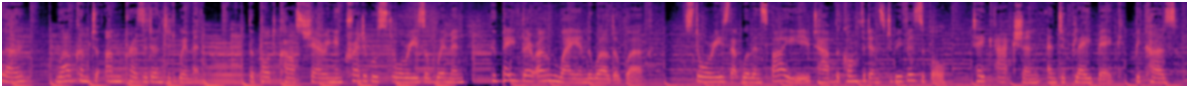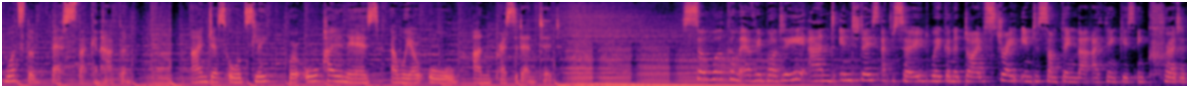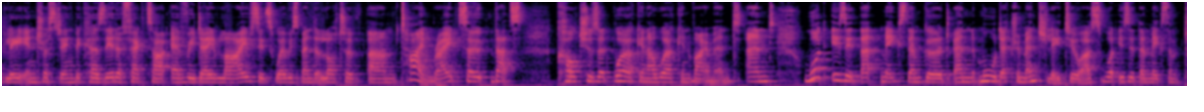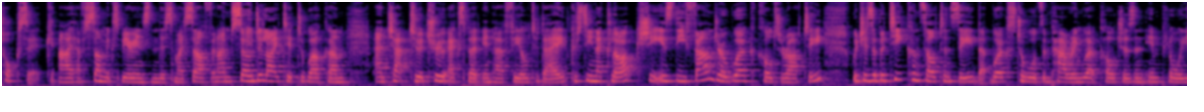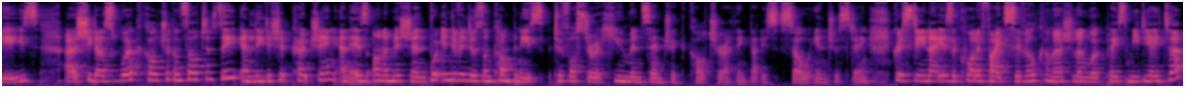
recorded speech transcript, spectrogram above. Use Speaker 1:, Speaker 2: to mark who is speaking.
Speaker 1: Hello, welcome to Unprecedented Women, the podcast sharing incredible stories of women who paved their own way in the world of work. Stories that will inspire you to have the confidence to be visible, take action, and to play big, because what's the best that can happen? I'm Jess Audsley. We're all pioneers and we are all unprecedented. So, welcome everybody. And in today's episode, we're going to dive straight into something that I think is incredibly interesting because it affects our everyday lives. It's where we spend a lot of um, time, right? So, that's cultures at work in our work environment? And what is it that makes them good and more detrimentally to us? What is it that makes them toxic? I have some experience in this myself and i'm so delighted to welcome and chat to a true expert in her field today christina clark. She is the founder of work culturati which is a boutique consultancy that works towards empowering work cultures and employees. Uh, she does work culture consultancy and leadership coaching and is on a mission for individuals and companies to foster foster a human centric culture. I think that is so interesting. Christina is a qualified civil, commercial, and workplace mediator.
